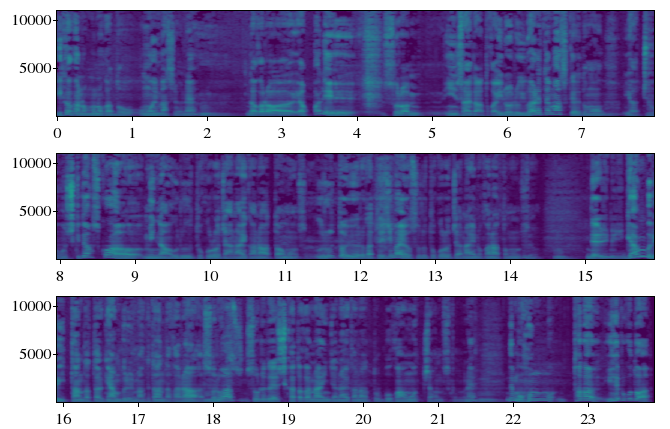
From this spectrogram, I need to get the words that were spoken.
いかがなものかと思いますよね。だから、やっぱり、それはインサイダーとかいろいろ言われてますけれども、いや、常識であそこはみんな売るところじゃないかなとは思うんです、売るというよりか手仕舞いをするところじゃないのかなと思うんですよ。で、ギャンブル行ったんだったらギャンブルに負けたんだから、それはそれで仕方がないんじゃないかなと僕は思っちゃうんですけどね。でもほん、ただ言えることは、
